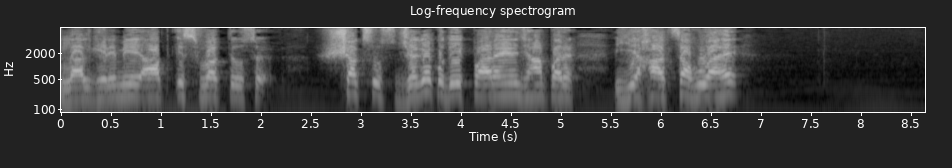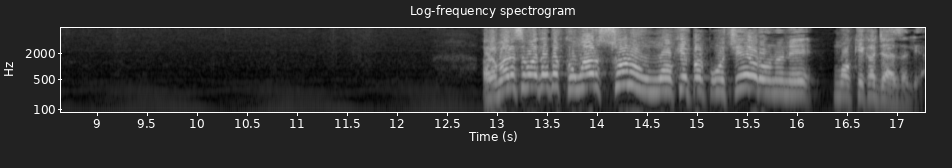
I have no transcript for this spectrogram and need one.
लाल घेरे में आप इस वक्त उस शख्स उस जगह को देख पा रहे हैं जहाँ पर यह हादसा हुआ है। और हमारे संवाददाता कुमार सोनू मौके पर पहुँचे और उन्होंने मौके का जायजा लिया।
